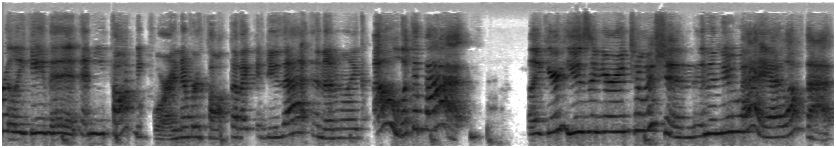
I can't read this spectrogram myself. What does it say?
really gave it any thought before. I never thought that I could do that. And I'm like, oh, look at that. Like you're using your intuition in a new way. I love that.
